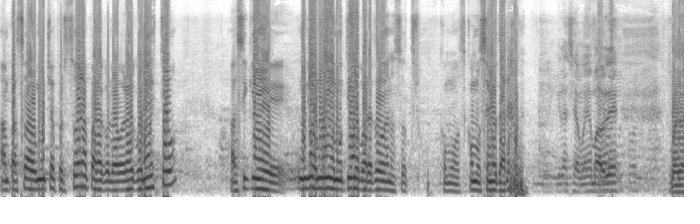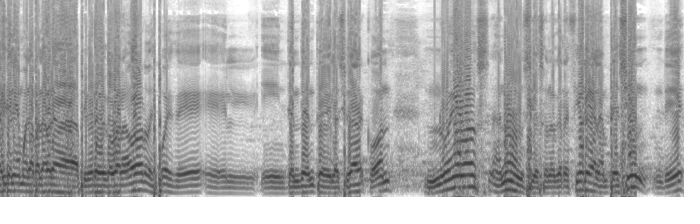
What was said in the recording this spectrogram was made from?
han pasado muchas personas para colaborar con esto. Así que un día muy emotivo para todos nosotros, como, como se notará. Gracias, muy amable. Bueno, ahí teníamos la palabra primero del gobernador, después del intendente de la ciudad, con nuevos anuncios en lo que refiere a la ampliación de eh,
